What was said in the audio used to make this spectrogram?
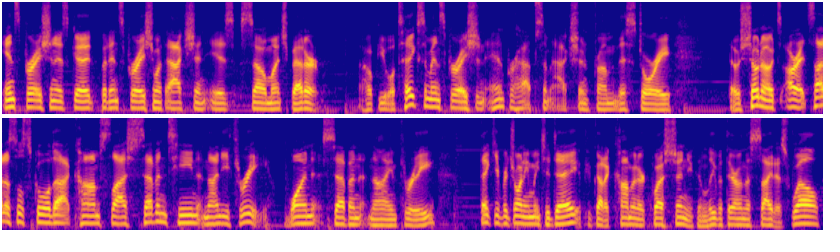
Inspiration is good, but inspiration with action is so much better. I hope you will take some inspiration and perhaps some action from this story. Those show notes are at sidehustleschool.com slash 1793, 1793. Thank you for joining me today. If you've got a comment or question, you can leave it there on the site as well.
